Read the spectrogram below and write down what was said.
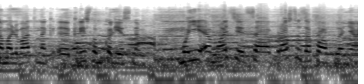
намалювати на е, кріслом колісним. Мої емоції це просто захоплення.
